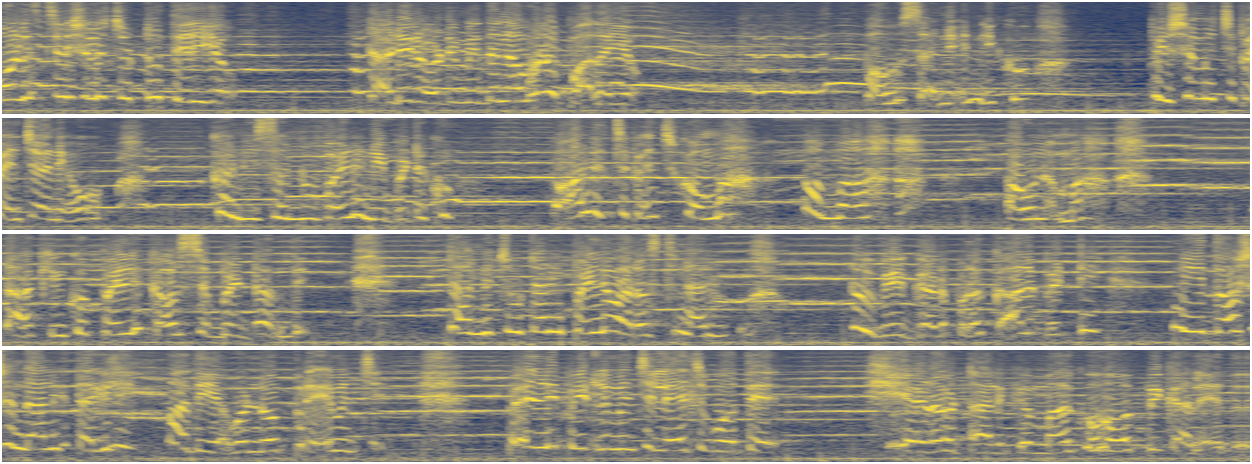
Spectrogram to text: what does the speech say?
పోలీస్ స్టేషన్ల చుట్టూ తిరిగాం. తడి రోడ్డు మీద నవ్వులు పాలయ్యాం. బహుశా నేను నీకు విషమిచ్చి పెంచానేమో. కనీసం నువ్వైనా నీ బిడ్డకు పాలిచ్చి పెంచుకోమ్మా. అమ్మా అవునమ్మా. నాకు ఇంకో పెళ్ళి కావాల్సిన బిడ్డ ఉంది. దాన్ని చూడటానికి పెళ్ళి వారు వస్తున్నారు. నువ్వే గడపలో కాలు పెట్టి నీ దోషం దానికి తగిలి అది ఎవరినో ప్రేమించి పెళ్ళి పీట్ల మించి లేచిపోతే ఏడవటానికి మాకు ఓపిక లేదు.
